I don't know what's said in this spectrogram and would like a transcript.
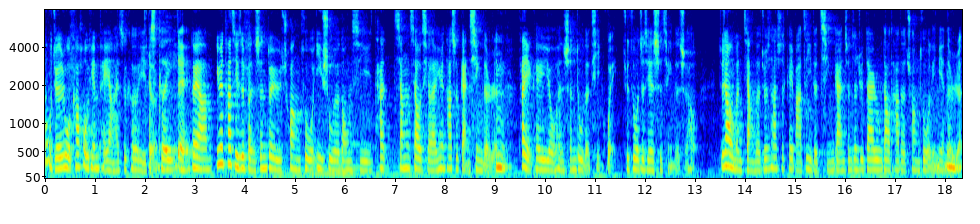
但我觉得如果靠后天培养还是可以的，是可以。对对啊，因为他其实本身对于创作艺术的东西，他相较起来，因为他是感性的人，他也可以有很深度的体会去做这些事情的时候。就像我们讲的，就是他是可以把自己的情感真正去带入到他的创作里面的人，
